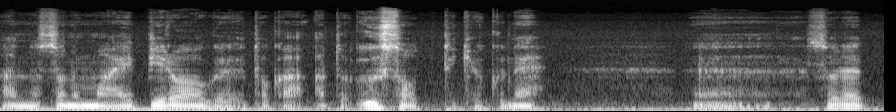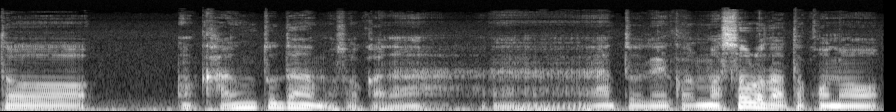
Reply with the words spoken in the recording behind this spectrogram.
あのそのまあエピローグとかあと「嘘って曲ね、うん、それとカウントダウンもそうかな、うん、あとねこれ、まあ、ソロだとこの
